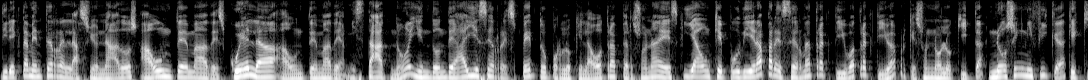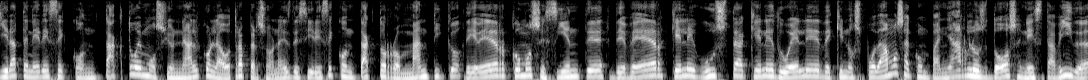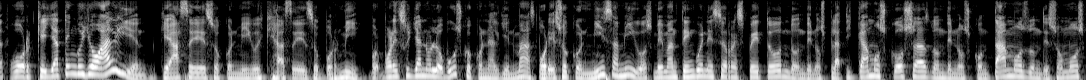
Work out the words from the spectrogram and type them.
directamente relacionados a un tema de escuela, a un tema de amistad, ¿no? Y en donde hay ese respeto por lo que la otra persona es y aunque pudiera parecerme atractivo, atractiva, porque eso no lo quita, no significa que quiera tener ese contacto emocional con la otra persona, es decir, ese contacto romántico de ver cómo se siente, de ver qué le gusta, qué le duele, de que nos podamos acompañar los dos en esta vida, porque ya tengo yo a alguien que hace eso conmigo y que hace eso por mí. Por, eso ya no lo busco con alguien más. Por eso con mis amigos me mantengo en ese respeto donde nos platicamos cosas, donde nos contamos, donde somos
